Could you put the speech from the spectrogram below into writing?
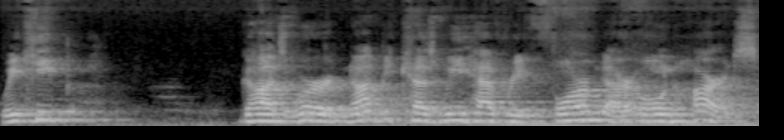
We keep God's word not because we have reformed our own hearts,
